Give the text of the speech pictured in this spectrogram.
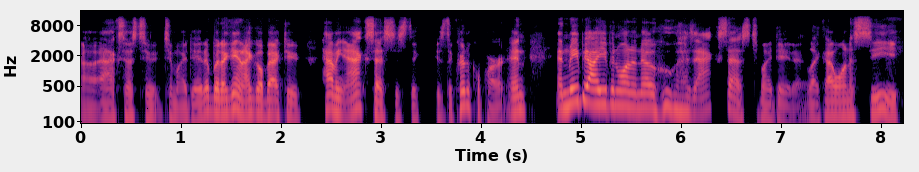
uh, access to to my data. But again, I go back to having access is the is the critical part, and and maybe I even want to know who has access to my data. Like I want to see,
